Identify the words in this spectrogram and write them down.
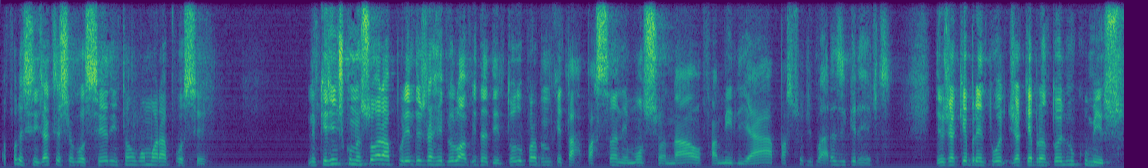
Eu falei assim, já que você chegou cedo, então vamos orar por você. E que a gente começou a orar por ele, Deus já revelou a vida dele. Todo o problema que ele estava passando, emocional, familiar, passou de várias igrejas. Deus já quebrantou, já quebrantou ele no começo.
